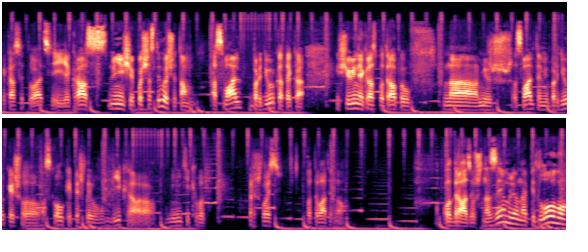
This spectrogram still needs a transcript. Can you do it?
така ситуація. І якраз мені ще пощастило, що там асфальт, бордюрка така, і що він якраз потрапив на, між асфальтом і бордюркою, що осколки пішли в бік, а мені тільки от прийшлось потивати ногу. Одразу ж на землю, на підлогу,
